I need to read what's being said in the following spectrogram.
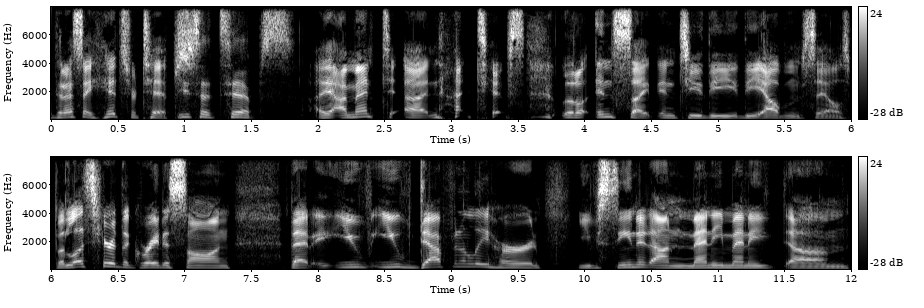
did I say hits or tips? You said tips. I, I meant uh, not tips, little insight into the the album sales. But let's hear the greatest song that you've you've definitely heard. You've seen it on many many um,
